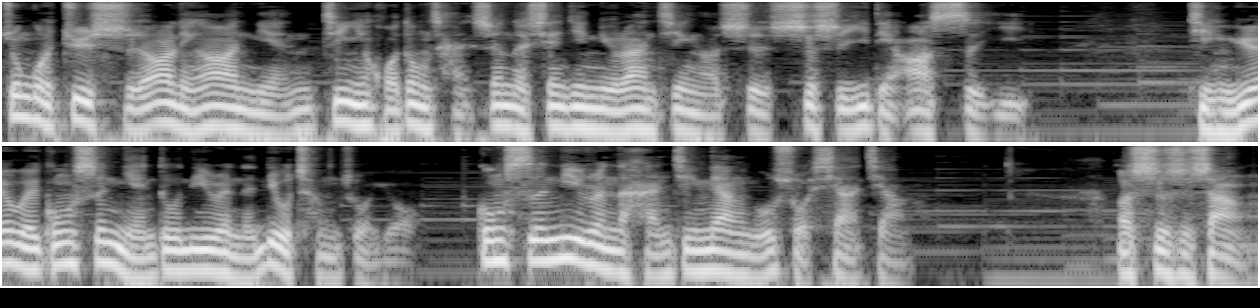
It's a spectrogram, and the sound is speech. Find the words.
中国巨石二零二二年经营活动产生的现金流量净额是四十一点二四亿，仅约为公司年度利润的六成左右，公司利润的含金量有所下降。而事实上，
